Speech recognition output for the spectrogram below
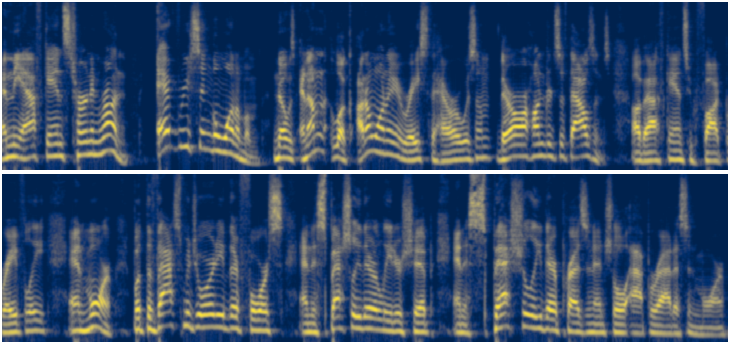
and the Afghans turn and run. Every single one of them knows. And I'm look, I don't want to erase the heroism. There are hundreds of thousands of Afghans who fought bravely and more. But the vast majority of their force, and especially their leadership, and especially their presidential apparatus and more,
